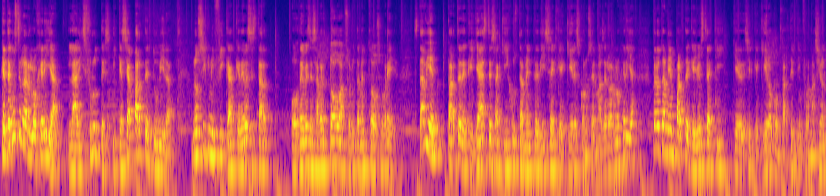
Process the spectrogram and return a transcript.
Que te guste la relojería, la disfrutes y que sea parte de tu vida, no significa que debes estar o debes de saber todo, absolutamente todo sobre ella. Está bien, parte de que ya estés aquí justamente dice que quieres conocer más de la relojería, pero también parte de que yo esté aquí quiere decir que quiero compartirte información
